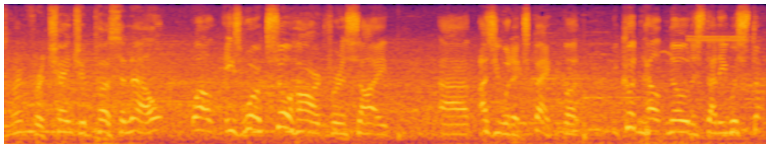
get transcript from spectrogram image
Time for a change in personnel. Well, he's worked so hard for his side, uh, as you would expect, but you couldn't help notice that he was stuck.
